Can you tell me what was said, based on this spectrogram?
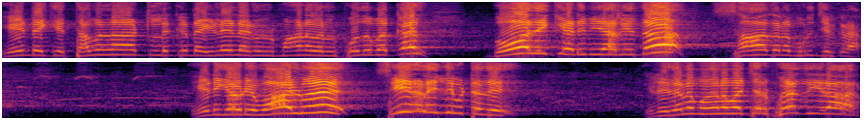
இன்றைக்கு தமிழ்நாட்டில் இருக்கின்ற இளைஞர்கள் மாணவர்கள் பொதுமக்கள் போதைக்கு அடிமையாக இருந்தா சாதனை புரிஞ்சிருக்கிறான். இன்னைக்கு அவருடைய வாழ்வு சீரழிந்து விட்டது. இன்றைய முதலமைச்சர் பேசுகிறார்.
